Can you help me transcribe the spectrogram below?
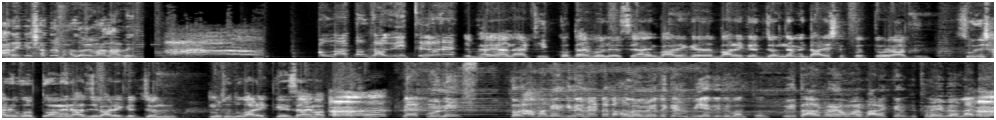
বারেকের সাথে ভালোই মানাবে। আল্লাহ তো ছিল রে। এ ভাইয়া না ঠিক কথাই বলেছে। আমি বারেকের বারেকের জন্য আমি দাড়ি শেভ করতেও রাজি। চুরি শাড়ি করতেও আমি রাজি বারেকের জন্য। আমি শুধু বারেককে চাই মাত্র। দেখ মনি তোর আমাকে গ্রামে একটা ভালো মেয়ে দেখে আমি বিয়ে দিতে পারতো তুই তারপরে আমার বারেকের পিছনে এইভাবে লাগিস।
